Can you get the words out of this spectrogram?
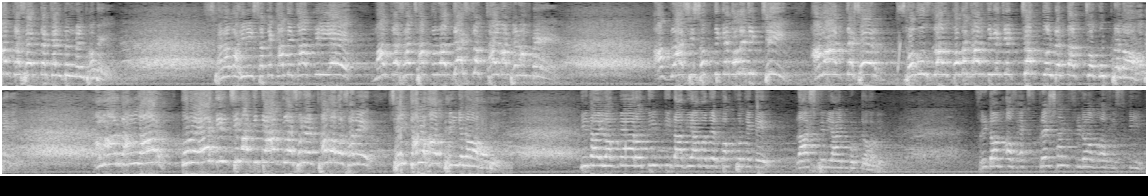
মাদ্রাসা একটা ক্যান্টনমেন্ট হবে। সেনাবাহিনীর সাথে কাঁধে কাঁধ মিলিয়ে মাদ্রাসা ছাত্ররা দেশ রক্ষায় মাঠে নামবে। আগ্রাসী শক্তিকে বলে দিচ্ছি, আমার দেশের সবুজ লাল পতাকার দিকে যে চোখ তুলবে তার চোখ উপড়ে দেওয়া হবে। আমার বাংলার কোন এক ইঞ্চি মাটিতে আগ্রাসনের থাবা বসাবে সেই কালো হাত ভেঙে দেওয়া হবে। বিদায় লগ্নে আরও তিনটি দাবি আমাদের পক্ষ থেকে। ব্লাসফেমি আইন করতে হবে। Freedom of expression freedom of speech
